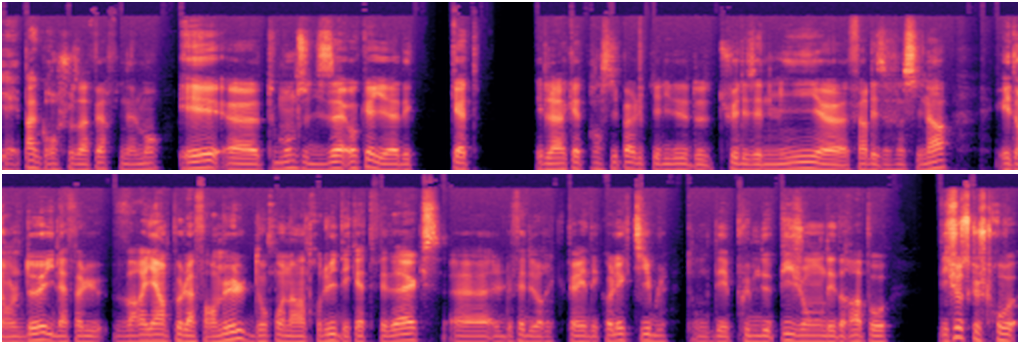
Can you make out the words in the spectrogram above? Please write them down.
n'y avait pas grand chose à faire finalement. Et euh, tout le monde se disait, ok, il y a des quêtes. Et la quête principale qui est l'idée de tuer des ennemis, euh, faire des assassinats. Et dans le 2, il a fallu varier un peu la formule. Donc on a introduit des quêtes FedEx, euh, le fait de récupérer des collectibles, donc des plumes de pigeons, des drapeaux. Des choses que je trouve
